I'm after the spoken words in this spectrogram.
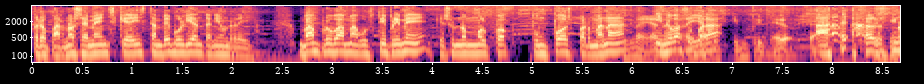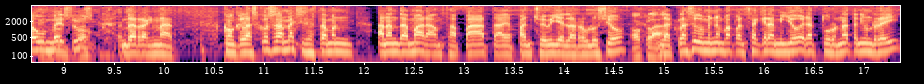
però per no ser menys que ells també volien tenir un rei. Van provar amb Agustí I, que és un nom molt poc pompós per manar, i no va superar primero. O sea, a, als nou mesos de regnat. Com que les coses a Mèxic estaven anant de mare amb Zapata, Pancho Villa i la Revolució, Oh, clar. la classe dominant va pensar que era millor era tornar a tenir un rei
